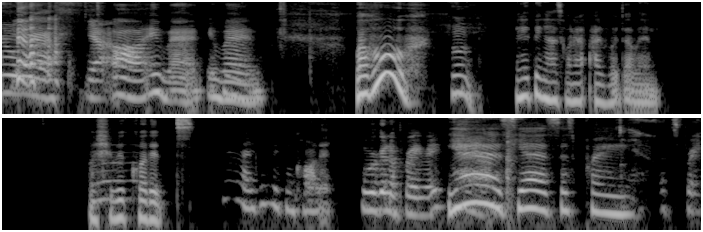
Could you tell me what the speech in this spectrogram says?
Oh, yes. Yeah. oh amen amen well whew. Hmm. anything else you want to add Rodalyn or should we call it Yeah, I think we can call it. We're going to pray, right? Yes, yes, let's pray. Yeah, Let's pray.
